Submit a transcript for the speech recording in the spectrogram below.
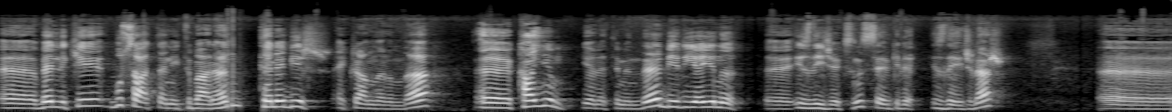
e, belli ki bu saatten itibaren Tele1 ekranlarında e, kayyım yönetiminde bir yayını e, izleyeceksiniz sevgili izleyiciler. Ee,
